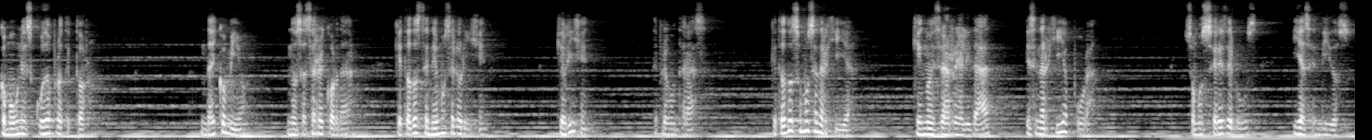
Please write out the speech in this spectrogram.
como un escudo protector. Daiko mío nos hace recordar que todos tenemos el origen. ¿Qué origen? Te preguntarás. Que todos somos energía, que nuestra realidad es energía pura. Somos seres de luz y ascendidos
